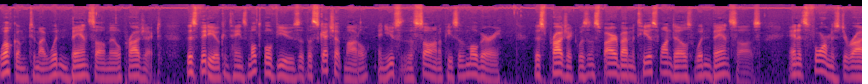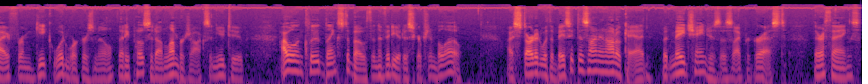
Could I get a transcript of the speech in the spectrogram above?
Welcome to my wooden bandsaw mill project. This video contains multiple views of the SketchUp model and use of the saw on a piece of mulberry. This project was inspired by Matthias Wandel's wooden bandsaws, and its form is derived from Geek Woodworker's Mill that he posted on Lumberjocks on YouTube. I will include links to both in the video description below. I started with a basic design in AutoCAD, but made changes as I progressed. There are things,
